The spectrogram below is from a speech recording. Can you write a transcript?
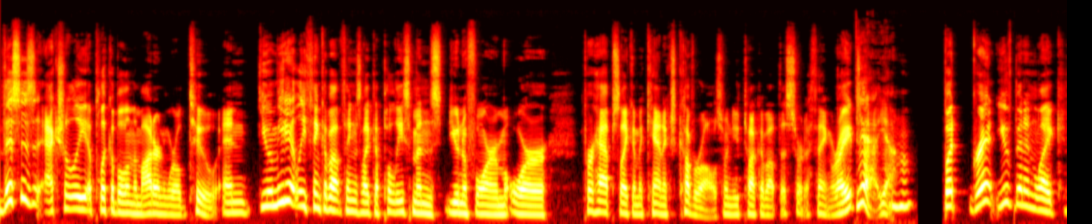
this is actually applicable in the modern world too. And you immediately think about things like a policeman's uniform or perhaps like a mechanic's coveralls when you talk about this sort of thing, right? Yeah, yeah. Mhm. But Grant, you've been in like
